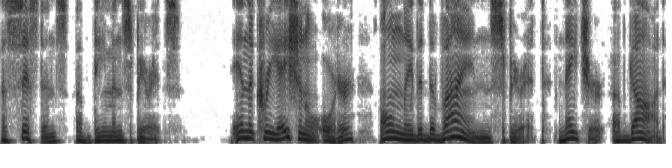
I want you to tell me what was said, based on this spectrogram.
assistance of demon spirits. In the creational order, only the divine spirit, nature of God,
